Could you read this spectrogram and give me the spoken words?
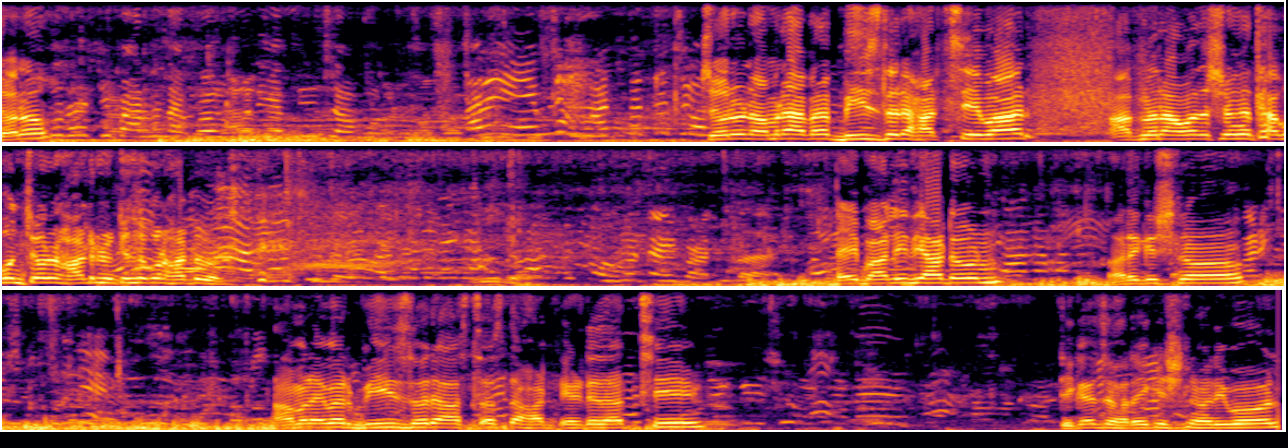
চলো। চলুন, আমরা আবার বীজ ধরে হাঁটছি এবার। আপনারা আমাদের সঙ্গে থাকুন, চলুন, হাঁটুন কিছুক্ষণ হাঁটুন। এই বালি দিয়ে হাঁটুন। হরে কৃষ্ণ। আমরা এবার বীজ ধরে আস্তে আস্তে হাঁট যাচ্ছি। ঠিক আছে, হরে কৃষ্ণ, হরি বল।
